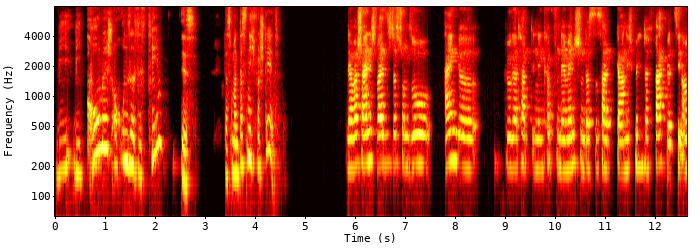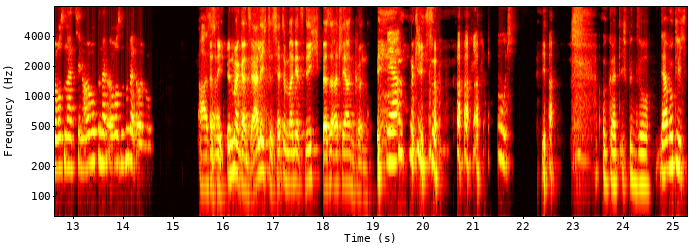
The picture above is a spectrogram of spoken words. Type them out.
wie, wie komisch auch unser System ist, dass man das nicht versteht. Ja, wahrscheinlich, weil sich das schon so eingebürgert hat in den Köpfen der Menschen, dass das halt gar nicht mehr hinterfragt wird. 10 Euro sind halt 10 Euro, 100 Euro sind 100 Euro. Also, also ich bin mal ganz ehrlich, das hätte man jetzt nicht besser erklären können. Ja. wirklich so. gut. Ja. Oh Gott, ich bin so. Ja, wirklich,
